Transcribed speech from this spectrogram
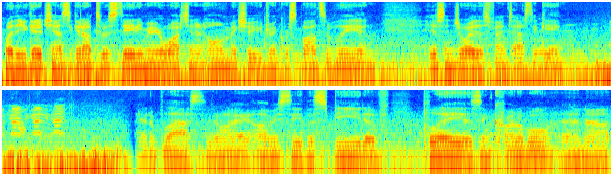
whether you get a chance to get out to a stadium or you're watching at home, make sure you drink responsibly and just enjoy this fantastic game. I had a blast. You know, I, obviously the speed of play is incredible, and. Uh,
